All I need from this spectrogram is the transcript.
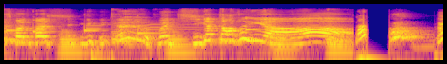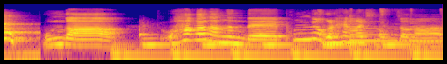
저 자식이. 왜 지가 짜증이야? 뭔가 화가 났는데 폭력을 행할 순 없잖아.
